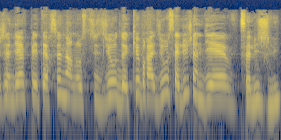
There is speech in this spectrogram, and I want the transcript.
Geneviève Peterson dans nos studios de Cube Radio. Salut Geneviève. Salut Julie.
